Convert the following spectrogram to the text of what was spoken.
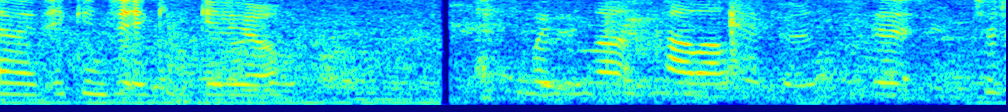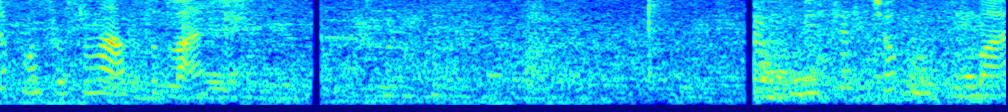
Evet, ikinci ekip geliyor. Bacımla kahvaltı yapıyoruz. Bizi çocuk masasına attılar. Bizsiz çok mutlular.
